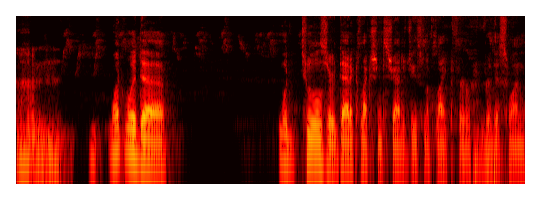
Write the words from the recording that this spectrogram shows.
Um, What would uh, would tools or data collection strategies look like for for this one?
